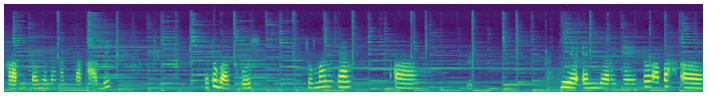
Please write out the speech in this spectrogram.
kerap ditanya dengan Kang Habib itu bagus. Cuman kan uh, here and there-nya itu apa uh,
